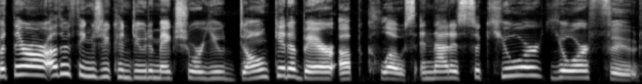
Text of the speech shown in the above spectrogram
but there are other things you can do to make sure you don't get a bear up close, and that is secure your food.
